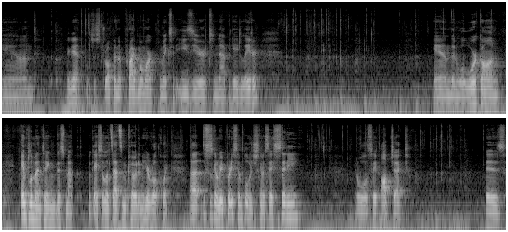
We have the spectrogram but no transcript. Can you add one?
and again, we'll just drop in a pragma mark, makes it easier to navigate later. and then we'll work on implementing this method. Okay, so let's add some code in here real quick. Uh, this is going to be pretty simple. We're just going to say city, and we'll say object is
